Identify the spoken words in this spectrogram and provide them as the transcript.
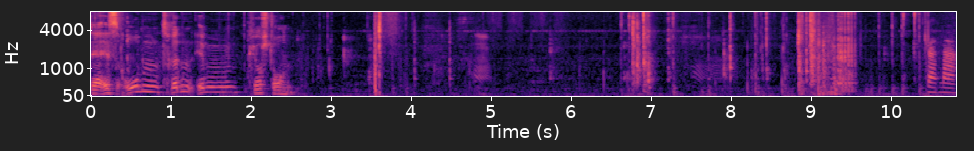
Der ist oben drin im Kirchturm. Sag mal.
